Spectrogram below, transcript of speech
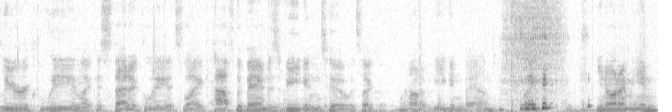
lyrically and like aesthetically it's like half the band is vegan too it's like we're not a vegan band like, you know what i mean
